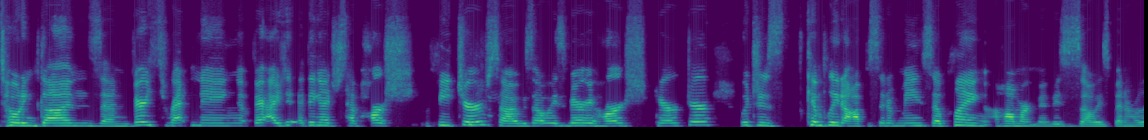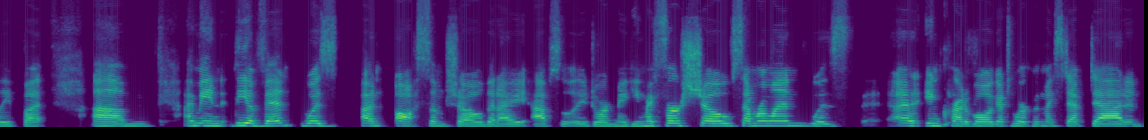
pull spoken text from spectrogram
toting guns and very threatening. Very, I, I think I just have harsh features. So I was always very harsh character, which is complete opposite of me. So playing Hallmark movies has always been a relief. But um, I mean, the event was an awesome show that I absolutely adored making. My first show, Summerland, was uh, incredible. I got to work with my stepdad, and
